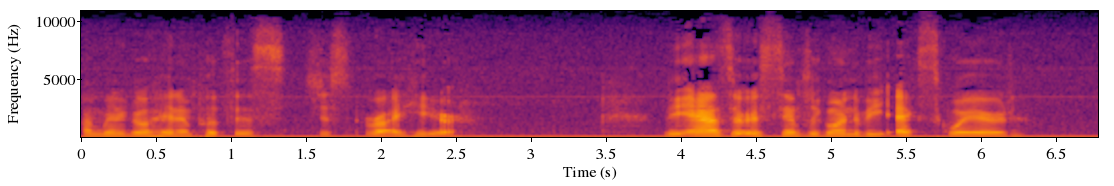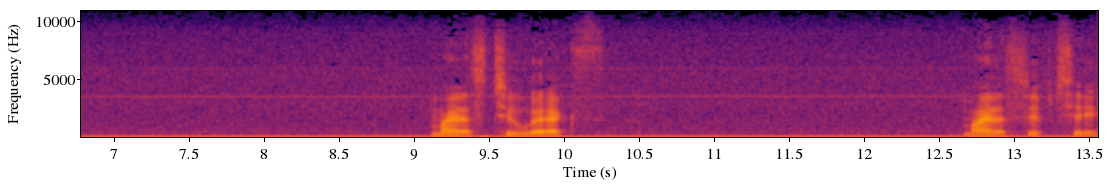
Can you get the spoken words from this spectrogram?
I'm going to go ahead and put this just right here. The answer is simply going to be x squared minus 2x minus 15.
